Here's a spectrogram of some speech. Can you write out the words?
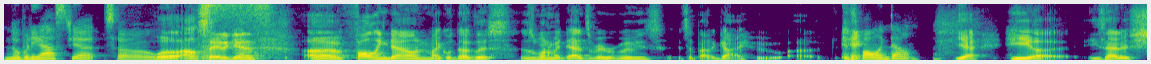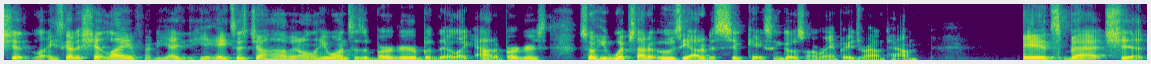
nobody asked yet, so Well, I'll say it again. Uh, Falling Down, Michael Douglas. This is one of my dad's favorite movies. It's about a guy who, uh, falling down. yeah, he uh, he's had a shit. Li- he's got a shit life, and he he hates his job, and all he wants is a burger. But they're like out of burgers, so he whips out a Uzi out of his suitcase and goes on a rampage around town. It's bat shit.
